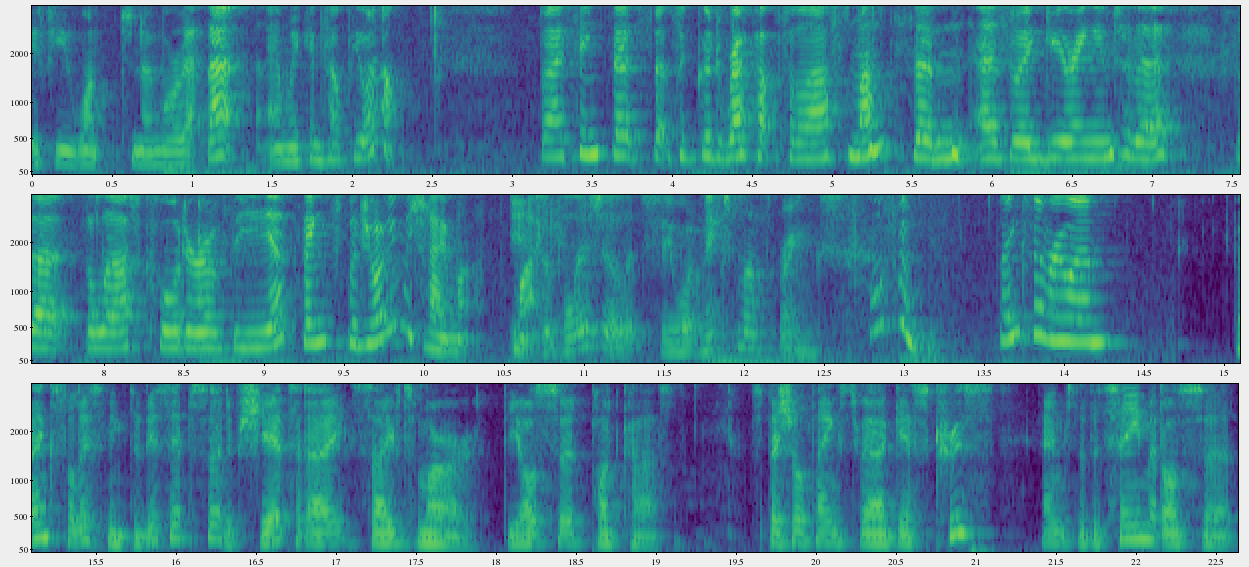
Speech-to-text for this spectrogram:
if you want to know more about that, and we can help you out. But I think that's that's a good wrap up for the last month, and as we're gearing into the the, the last quarter of the year. Thanks for joining me today, Mi- Mike. It's a pleasure. Let's see what next month brings. awesome. Thanks, everyone. Thanks for listening to this episode of Share Today, Save Tomorrow, the AusCert podcast. Special thanks to our guest Chris and to the team at AusCert.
